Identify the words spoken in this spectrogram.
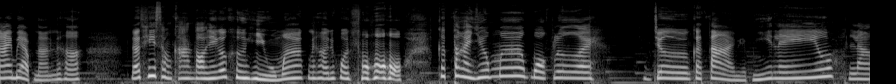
ง่ายแบบนั้นนะคะ แล้วที่สำคัญตอนนี้ก็คือหิวมากนะคะทุกคน โอ้กระต่ายเยอะมากบอกเลย เจอกระต่ายแบบนี้แล้ว เรา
